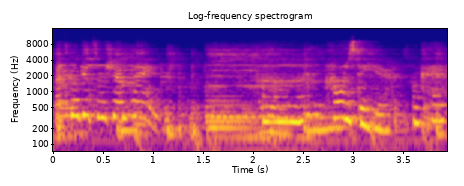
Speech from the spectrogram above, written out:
Let's go get some champagne. Uh, I want to stay here, okay?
